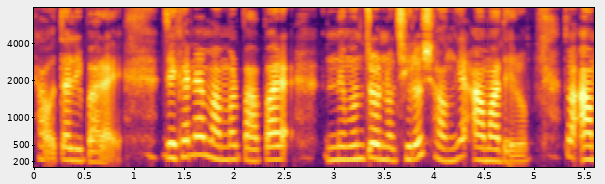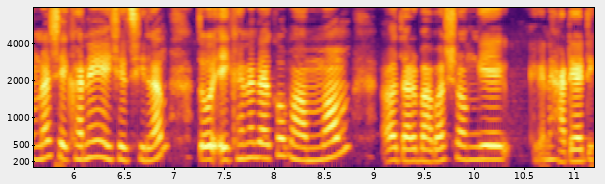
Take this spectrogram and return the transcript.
সাঁওতালি পাড়ায়, যেখানে মামার পাপার নিমন্ত্রণ ছিল সঙ্গে আমাদেরও। তো আমরা সেখানে এসেছিলাম। তো এখানে দেখো মাম্মাম তার বাবার সঙ্গে এখানে হাঁটাহাঁটি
